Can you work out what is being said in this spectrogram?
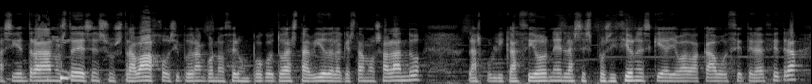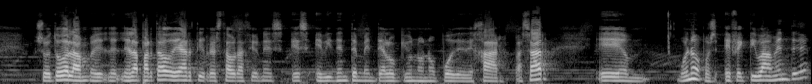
Así entrarán ustedes en sus trabajos y podrán conocer un poco toda esta bio de la que estamos hablando, las publicaciones, las exposiciones que ha llevado a cabo, etcétera, etcétera. Sobre todo el, apartado de arte y restauraciones es evidentemente algo que uno no puede dejar pasar. Eh, bueno, pues efectivamente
